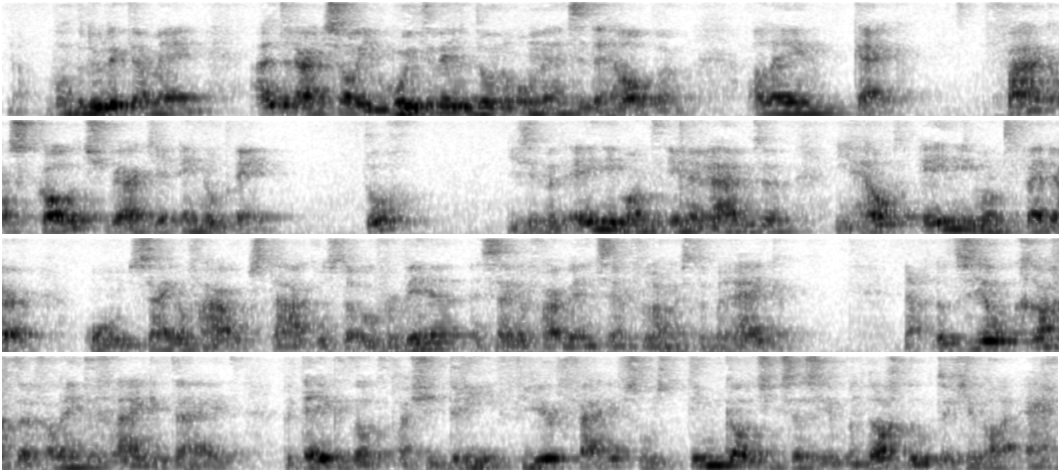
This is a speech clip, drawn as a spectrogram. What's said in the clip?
Nou, wat bedoel ik daarmee? Uiteraard zal je moeite willen doen om mensen te helpen. Alleen, kijk, vaak als coach werk je één op één. Toch? Je zit met één iemand in een ruimte je helpt één iemand verder om zijn of haar obstakels te overwinnen en zijn of haar wensen en verlangens te bereiken. Nou, dat is heel krachtig, alleen tegelijkertijd betekent dat dat als je drie, vier, vijf, soms tien coaching sessies op een dag doet, dat je wel echt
